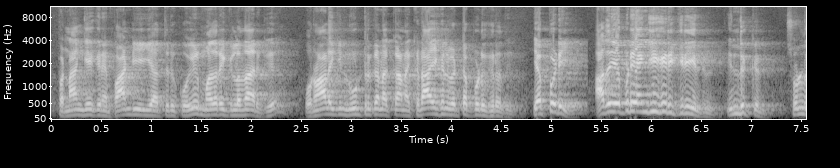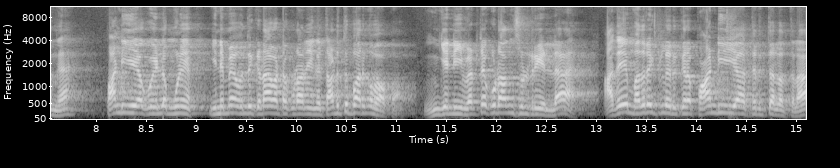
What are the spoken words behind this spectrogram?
இப்போ நான் கேட்குறேன் பாண்டியா திருக்கோயில் மதுரைக்குள்ள தான் இருக்கு. ஒரு நாளைக்கு நூற்றுக்கணக்கான கிடாய்கள் வெட்டப்படுகிறது. எப்படி? அதை எப்படி அங்கீகரிக்கிறீர்கள் இந்துக்கள்? சொல்லுங்க. பாண்டியா கோயிலில் மூணு இனிமே வந்து கிடா வெட்டக்கூடாது நீங்க தடுத்து பாருங்க பார்ப்போம் இங்க நீ வெட்டக்கூடாதுன்னு சொல்றீல்ல. அதே மதுரைக்குள்ள இருக்கிற பாண்டியா திருத்தலத்தில்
